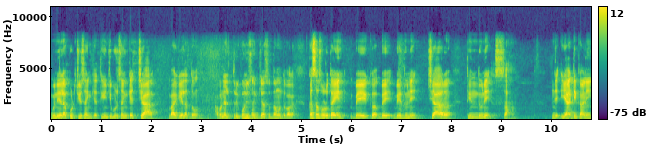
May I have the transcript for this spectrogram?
गुन्ह्याला पुढची संख्या. तीनची पुढची संख्या चार भागेला दोन. आपण याला त्रिकोणी संख्यासुद्धा म्हणतो बघा. कसं सोडवता येईल बे एक बे बे दुने चार तीन दुने सहा. म्हणजे या ठिकाणी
